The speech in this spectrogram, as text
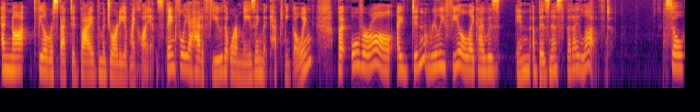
and not feel respected by the majority of my clients. Thankfully, I had a few that were amazing that kept me going, but overall, I didn't really feel like I was in a business that I loved. So,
